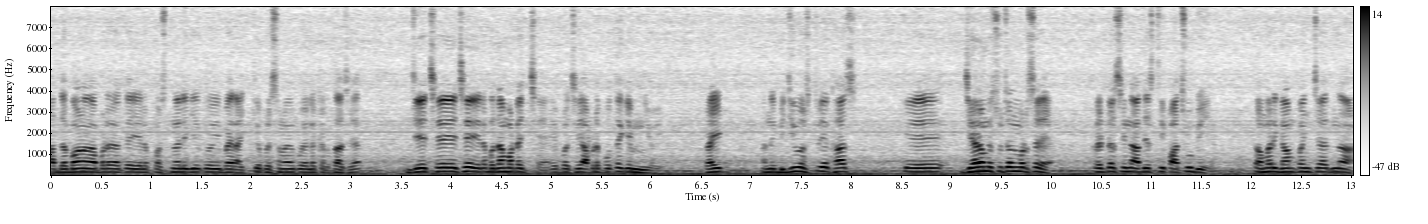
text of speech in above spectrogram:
આ દબાણ આપણે કંઈ એટલે પર્સનલી કે કોઈ ભાઈ રાજકીય પ્રશ્ન કોઈ એટલે કરતા છે. જે છે એ છે, એટલે બધા માટે જ છે. એ પછી આપણે પોતે કેમ નહીં હોય? રાઈટ અને બીજી વસ્તુ એ ખાસ કે જ્યારે અમને સૂચન મળશે કલેક્ટરશ્રીના આદેશથી પાછું બી, તો અમારી ગ્રામ પંચાયતના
